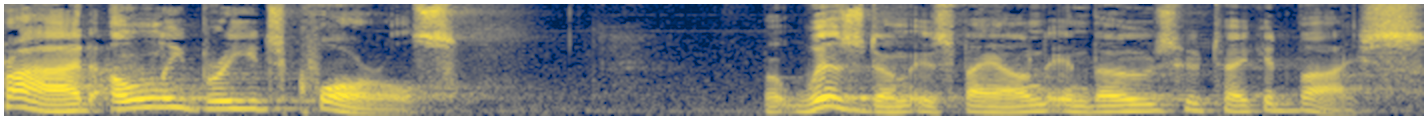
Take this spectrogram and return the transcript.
Pride only breeds quarrels, but wisdom is found in those who take advice.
